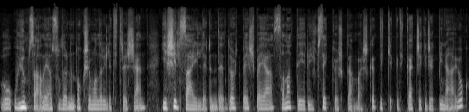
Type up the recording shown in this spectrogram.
o uyum sağlayan sularının okşamalarıyla titreşen yeşil sahillerinde 4-5 beyaz sanat değeri yüksek köşkten başka dikkat, dikkat çekecek bina yok.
